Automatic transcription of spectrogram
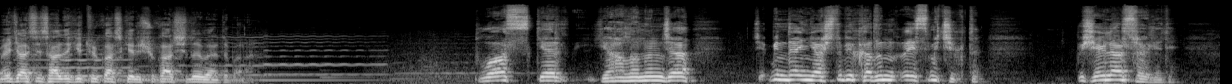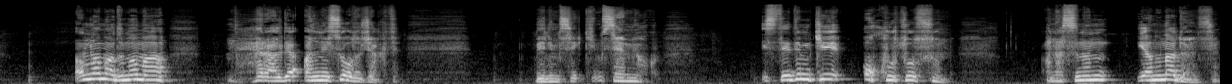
Mecalsiz haldeki Türk askeri şu karşılığı verdi bana. Bu asker yaralanınca cebinden yaşlı bir kadın resmi çıktı. Bir şeyler söyledi. Anlamadım ama herhalde annesi olacaktı. Benimse kimsem yok. İstedim ki o kurtulsun. Anasının yanına dönsün.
